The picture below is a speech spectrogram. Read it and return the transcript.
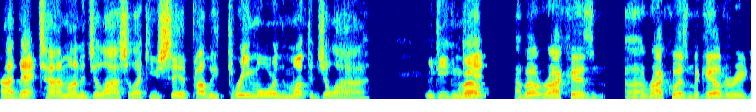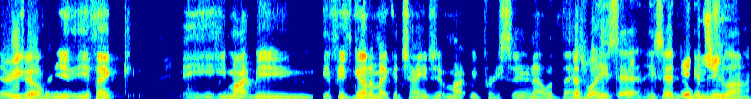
uh, that timeline of July. So, like you said, probably three more in the month of July. If you can about, get how about Raquez uh Raquez McElderry? There you go. You, you think he, he might be if he's gonna make a change, it might be pretty soon, I would think. That's what he said. He said In in June. July.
